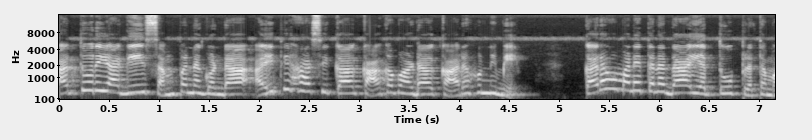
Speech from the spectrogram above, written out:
ಅದ್ದೂರಿಯಾಗಿ ಸಂಪನ್ನಗೊಂಡ ಐತಿಹಾಸಿಕ ಕಾಗವಾಡ ಕಾರಹುಣ್ಣಿಮೆ. ಕರವು ಮನೆತನದ ಎತ್ತು ಪ್ರಥಮ.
